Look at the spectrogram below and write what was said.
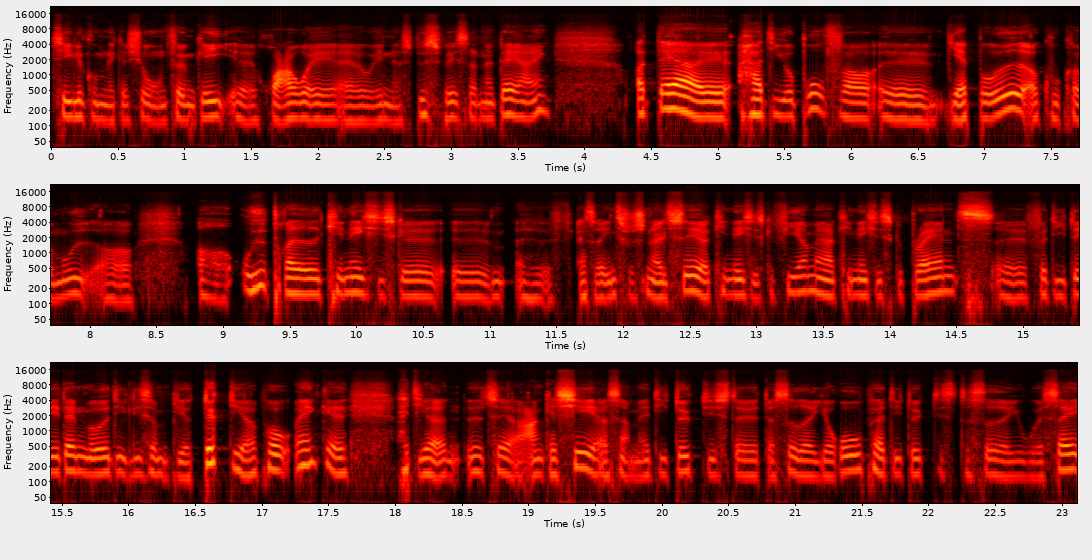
telekommunikation, 5G. Huawei er jo en af spydspidserne der. Ikke? Og der øh, har de jo brug for øh, ja, både at kunne komme ud og, og udbrede kinesiske, øh, øh, altså internationalisere kinesiske firmaer, kinesiske brands, øh, fordi det er den måde, de ligesom bliver dygtigere på. Ikke? At de er nødt til at engagere sig med de dygtigste, der sidder i Europa, de dygtigste, der sidder i USA.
